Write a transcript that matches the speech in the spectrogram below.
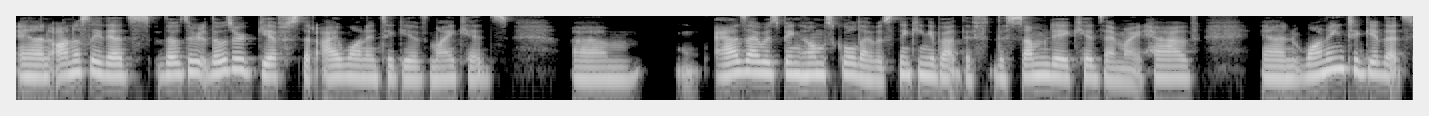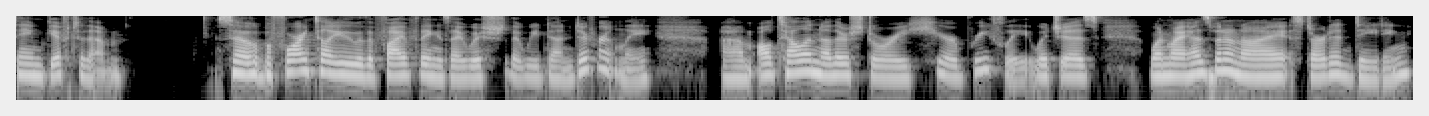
And honestly, that's those are those are gifts that I wanted to give my kids. Um, as I was being homeschooled, I was thinking about the, the someday kids I might have and wanting to give that same gift to them. So, before I tell you the five things I wish that we'd done differently, um, I'll tell another story here briefly, which is when my husband and I started dating,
